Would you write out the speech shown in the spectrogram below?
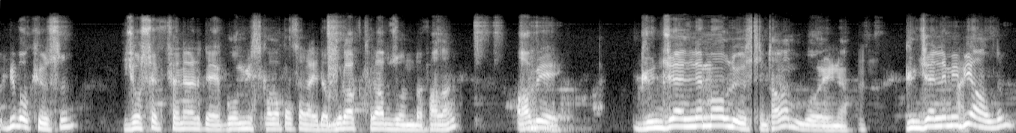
bir bakıyorsun. Joseph Fener'de, Gomis Galatasaray'da, Burak Trabzon'da falan. Abi güncelleme alıyorsun tamam mı bu oyuna? Güncellemeyi bir aldım.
